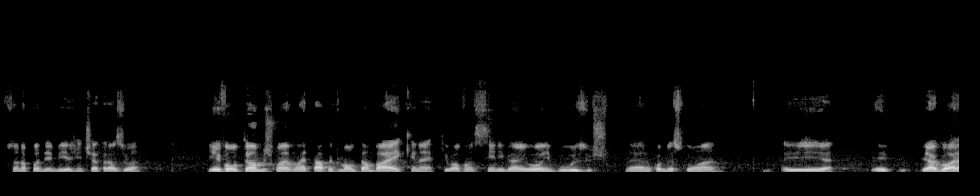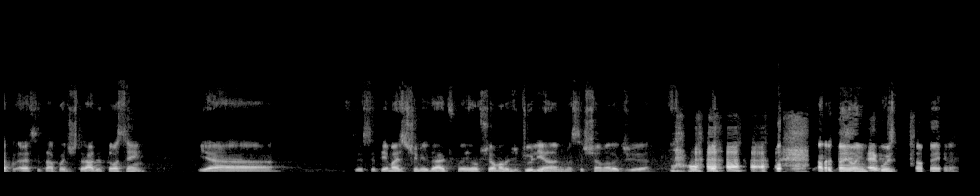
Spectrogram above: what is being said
só na pandemia a gente atrasou. E aí voltamos com uma etapa de mountain bike, né, que o Avancini ganhou em Búzios, né, no começo do ano. E, e, e, agora essa etapa de estrada. Então, assim, e a, você tem mais intimidade com eu chamo ela de Juliana, mas você chama ela de. ela ganhou em é Búzios também, né?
